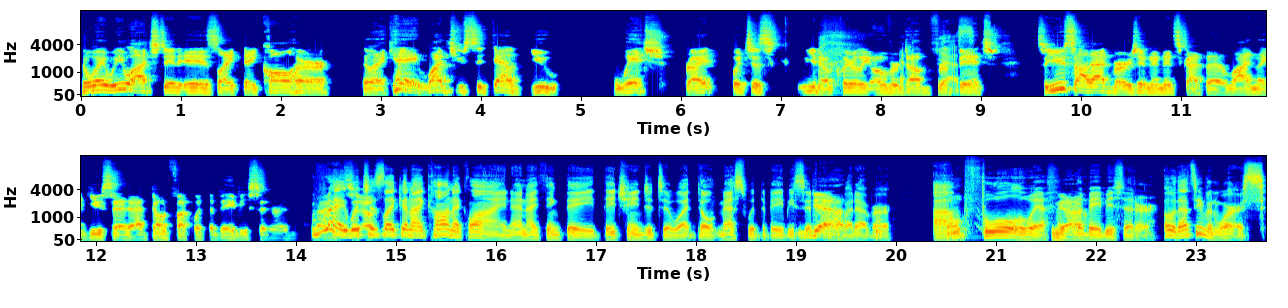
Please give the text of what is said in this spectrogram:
the way we watched it is like they call her, they're like, "Hey, why don't you sit down, you witch?" Right, which is you know clearly overdubbed for Yes. bitch. So you saw that version, and it's got the line like you said, uh, "Don't fuck with the babysitter." in there, Right, which So- is like an iconic line. And I think they, they change it to what? Don't mess with the babysitter Yeah. or whatever. Um, Don't fool with Yeah. the babysitter. oh, that's even worse.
